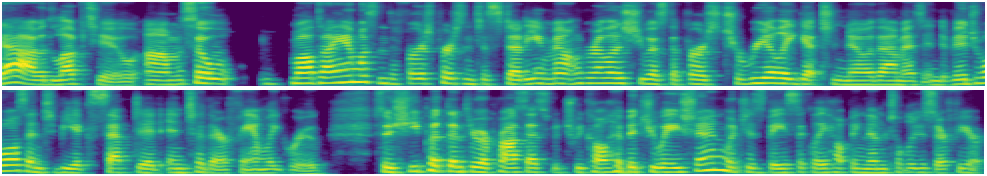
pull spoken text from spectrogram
Yeah, I would love to. Um, so while Dian wasn't the first person to study mountain gorillas, she was the first to really get to know them as individuals and to be accepted into their family group. So she put them through a process which we call habituation, which is basically helping them to lose their fear,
